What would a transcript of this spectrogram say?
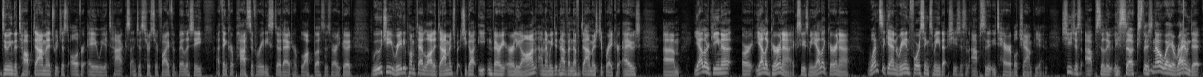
doing the top damage with just all of her AoE attacks and just her survivability. I think her passive really stood out. Her block bust is very good. Wuji really pumped out a lot of damage, but she got eaten very early on, and then we didn't have enough damage to break her out. Um, Yellergina, or Yelagurna, excuse me, Yelagurna, once again reinforcing to me that she's just an absolutely terrible champion. She just absolutely sucks. There's no way around it.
